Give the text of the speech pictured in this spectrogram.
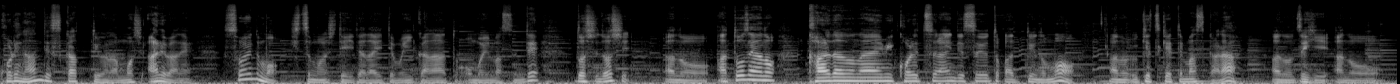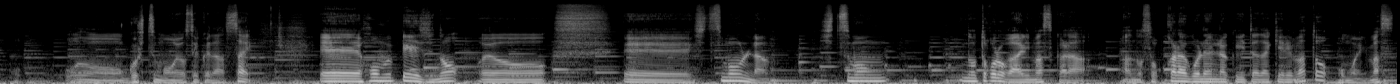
これ何ですかっていうのはもしあればねそういうのも質問していただいてもいいかなと思いますんでどしどしあのあ当然あの体の悩みこれ辛いんですよとかっていうのもあの受け付けてますからあのぜひあのご質問をお寄せください。えー、ホームページの、えー、質問欄質問のところがありますからあのそこからご連絡いただければと思います。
